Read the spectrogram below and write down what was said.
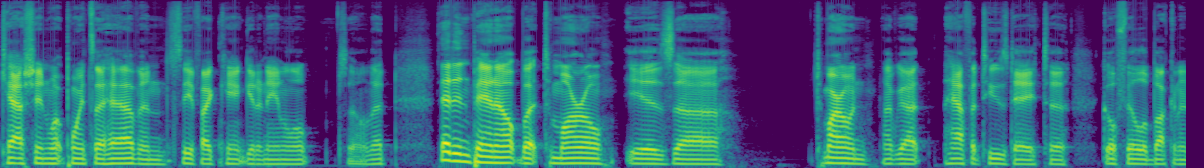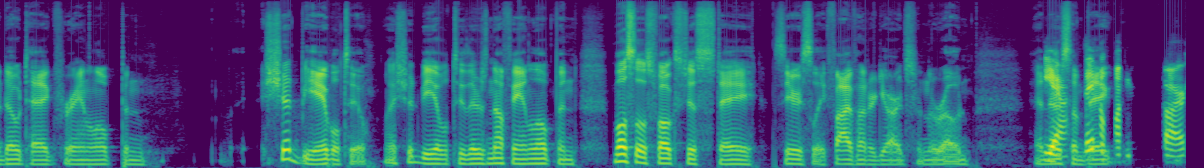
cash in what points I have and see if I can't get an antelope. So that that didn't pan out, but tomorrow is uh tomorrow and I've got half a Tuesday to go fill a buck and a doe tag for antelope and should be able to. I should be able to. There's enough antelope and most of those folks just stay seriously 500 yards from the road. And Yeah. there's some big don't want your car.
